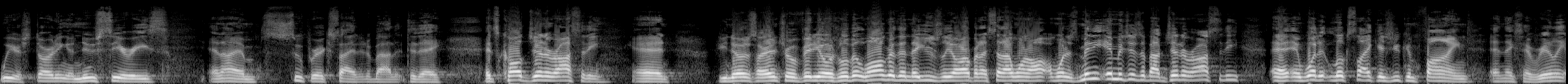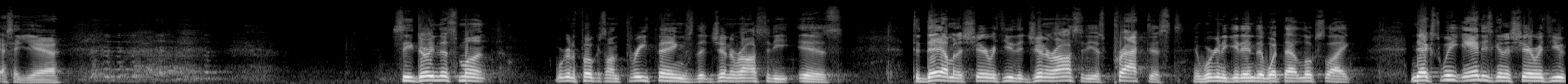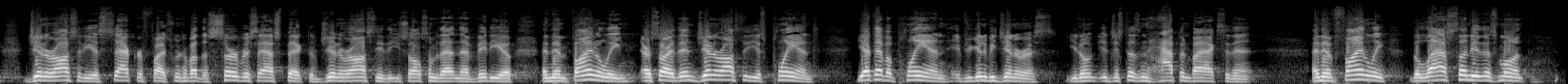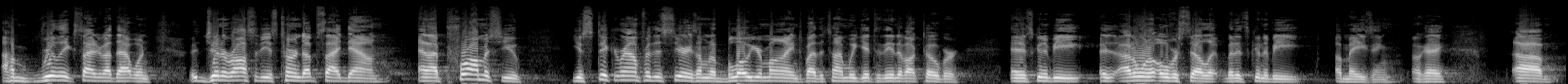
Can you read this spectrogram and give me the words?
we are starting a new series, and I am super excited about it today. It's called Generosity, and if you notice our intro video is a little bit longer than they usually are, but I said I want, all, I want as many images about generosity and, and what it looks like as you can find. And they said, Really? I said, Yeah. See, during this month, we're going to focus on three things that generosity is. Today, I'm going to share with you that generosity is practiced, and we're going to get into what that looks like. Next week, Andy's going to share with you generosity as sacrifice. We're going to talk about the service aspect of generosity that you saw some of that in that video. And then finally, or sorry, then generosity is planned. You have to have a plan if you're going to be generous. You don't, it just doesn't happen by accident. And then finally, the last Sunday of this month, I'm really excited about that one. Generosity is turned upside down. And I promise you, you stick around for this series, I'm going to blow your mind by the time we get to the end of October and it's going to be, I don't want to oversell it, but it's going to be amazing, okay? Um,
